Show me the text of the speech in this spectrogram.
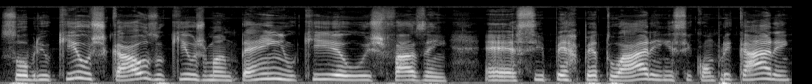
sobre o que os causa, o que os mantém, o que os fazem é, se perpetuarem e se complicarem,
